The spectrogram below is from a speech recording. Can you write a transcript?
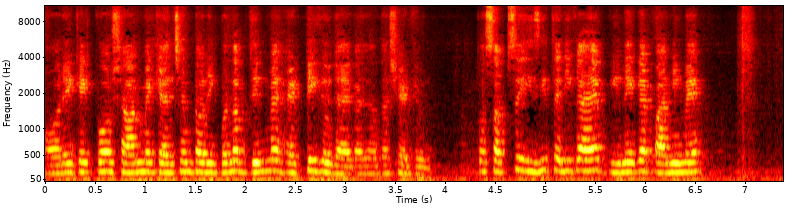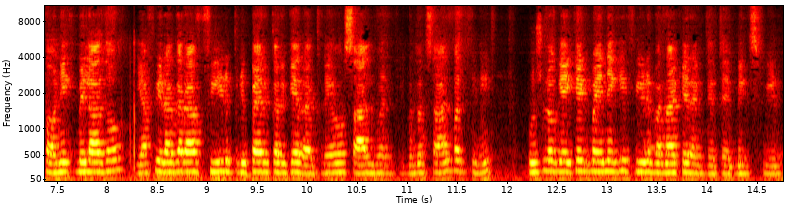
और एक एक को शाम में कैल्शियम टॉनिक मतलब दिन में हेक्टिक हो जाएगा ज़्यादा शेड्यूल तो सबसे इजी तरीका है पीने के पानी में टॉनिक मिला दो, या फिर अगर आप फ़ीड प्रिपेयर करके रख रहे हो साल भर की मतलब साल भर की नहीं, कुछ लोग एक एक महीने की फ़ीड बना के रख देते हैं मिक्स फ़ीड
